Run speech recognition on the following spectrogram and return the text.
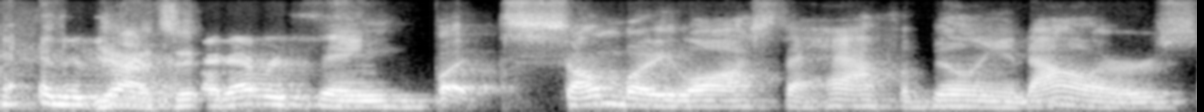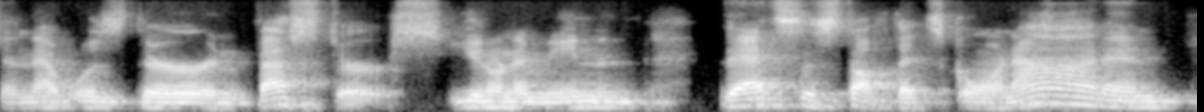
And they're trying yeah, to fight everything, but somebody lost a half a billion dollars, and that was their investors. You know what I mean? And that's the stuff that's going on, and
